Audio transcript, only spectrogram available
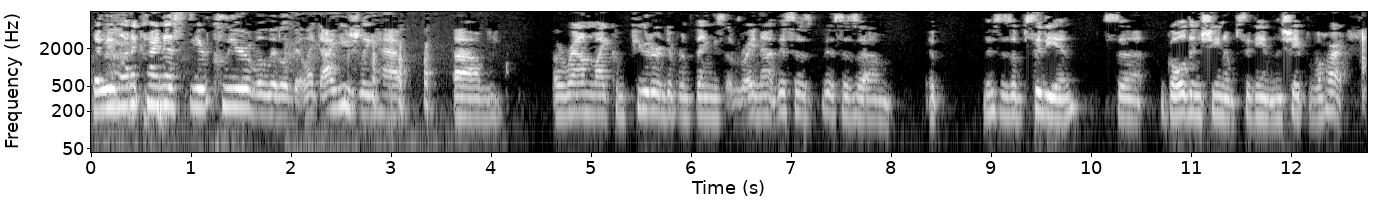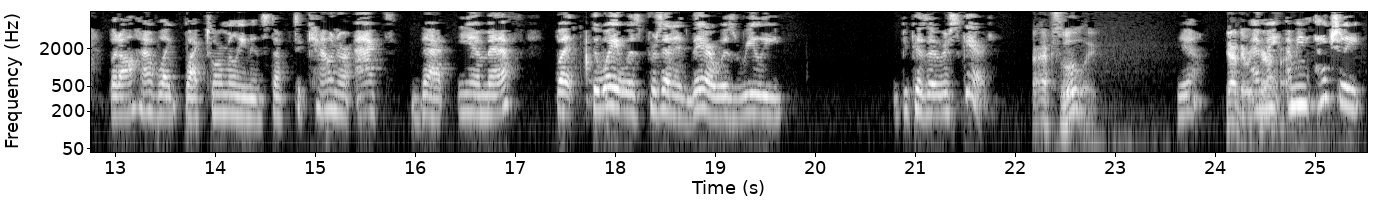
we want to kind of steer clear of a little bit. Like I usually have um, around my computer and different things. Right now, this is this is um this is obsidian. It's a golden sheen obsidian in the shape of a heart. But I'll have like black tourmaline and stuff to counteract that EMF. But the way it was presented there was really because they were scared. Absolutely, Yeah. yeah, they were I mean. I mean, actually,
